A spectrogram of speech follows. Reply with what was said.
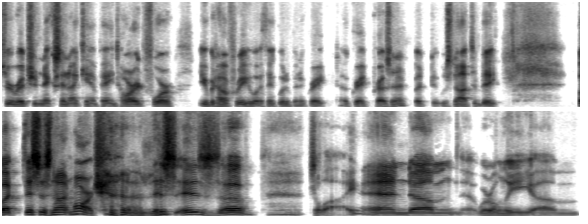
to Richard Nixon. I campaigned hard for Hubert Humphrey, who I think would have been a great, a great president, but it was not to be. But this is not March. this is uh, July, and um, we're only um,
